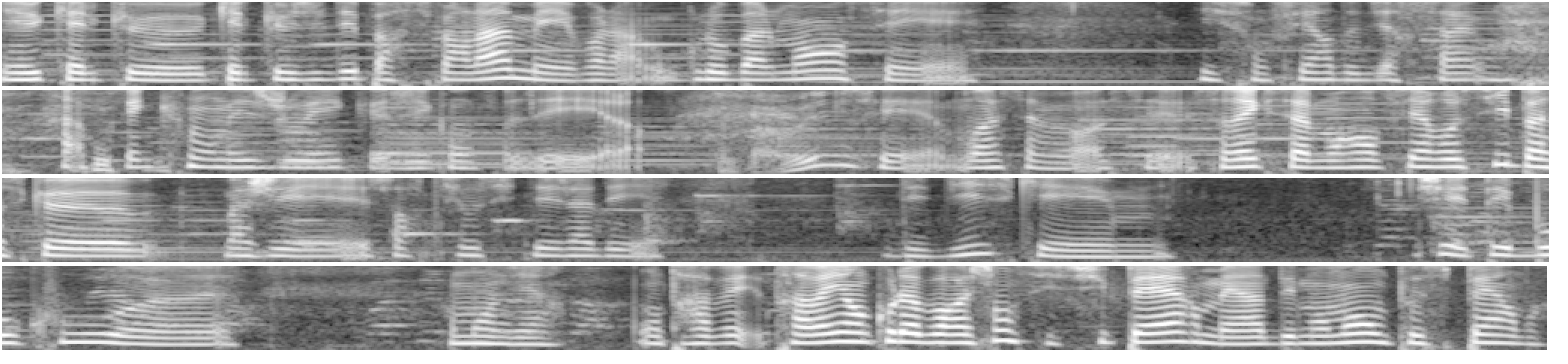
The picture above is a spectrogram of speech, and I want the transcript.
il y a eu quelques, quelques idées par-ci par-là, mais voilà, globalement, c'est... Ils sont fiers de dire ça après qu'on ait joué, que j'ai composé. Alors, Bah oui. c'est moi, ça me, c'est, c'est vrai que ça me rend fier aussi parce que bah, j'ai sorti aussi déjà des, des disques et euh, j'ai été beaucoup, euh, comment dire, on travaille, travailler en collaboration, c'est super, mais à des moments on peut se perdre.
